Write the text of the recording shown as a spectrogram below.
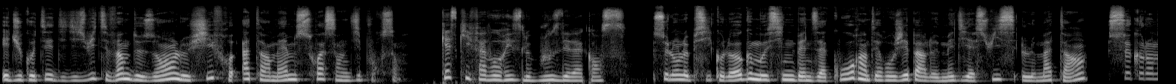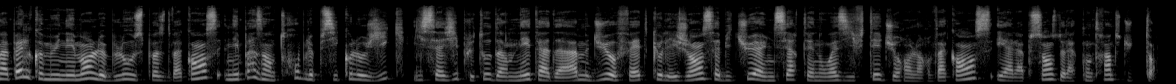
Et du côté des 18-22 ans, le chiffre atteint même 70%. Qu'est-ce qui favorise le blues des vacances? Selon le psychologue Mossine Benzakour, interrogé par le média suisse Le Matin, ce que l'on appelle communément le blues post-vacances n'est pas un trouble psychologique, il s'agit plutôt d'un état d'âme dû au fait que les gens s'habituent à une certaine oisiveté durant leurs vacances et à l'absence de la contrainte du temps.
